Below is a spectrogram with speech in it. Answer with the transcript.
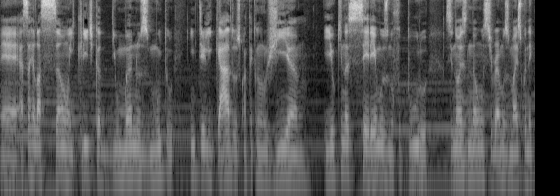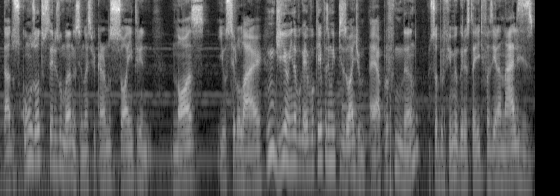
é, essa relação e crítica de humanos muito interligados com a tecnologia e o que nós seremos no futuro se nós não estivermos mais conectados com os outros seres humanos, se nós ficarmos só entre nós e o celular. Um dia eu ainda vou, eu vou querer fazer um episódio é, aprofundando sobre o filme. Eu gostaria de fazer análises,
